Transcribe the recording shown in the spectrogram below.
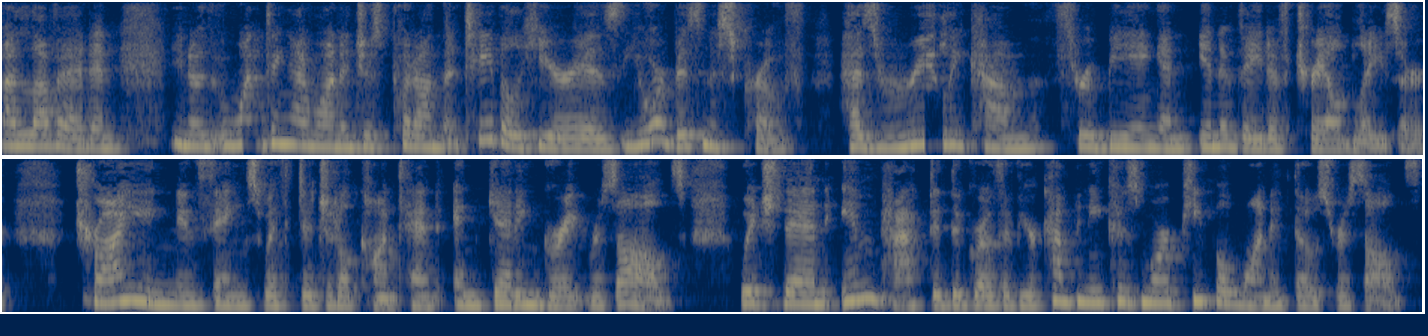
I love it. And, you know, one thing I want to just put on the table here is your business growth has really come through being an innovative trailblazer, trying new things with digital content and getting great results, which then impacted the growth of your company because more people wanted those results.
